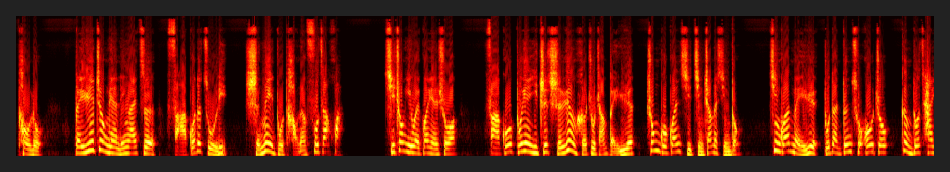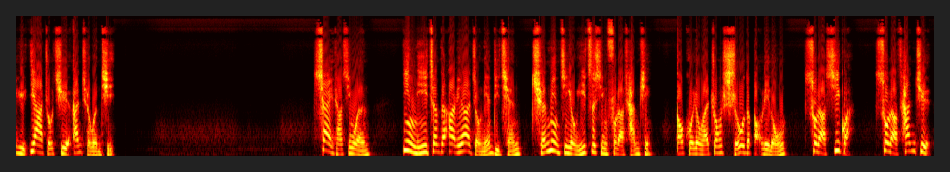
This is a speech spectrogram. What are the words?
透露，北约正面临来自法国的阻力，使内部讨论复杂化。其中一位官员说：“法国不愿意支持任何助长北约中国关系紧张的行动，尽管美日不断敦促欧洲更多参与亚洲区域安全问题。”下一条新闻：印尼将在二零二九年底前全面禁用一次性塑料产品，包括用来装食物的保丽龙。塑料吸管、塑料餐具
